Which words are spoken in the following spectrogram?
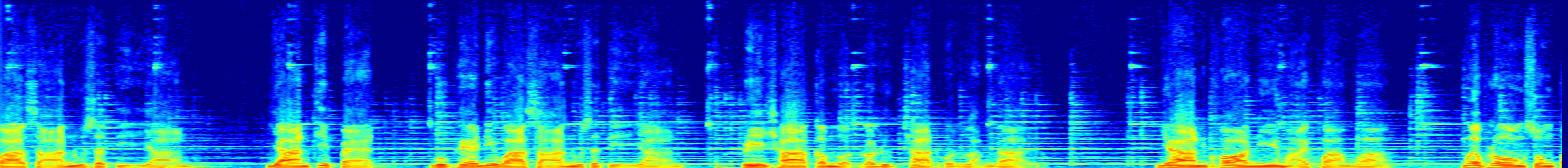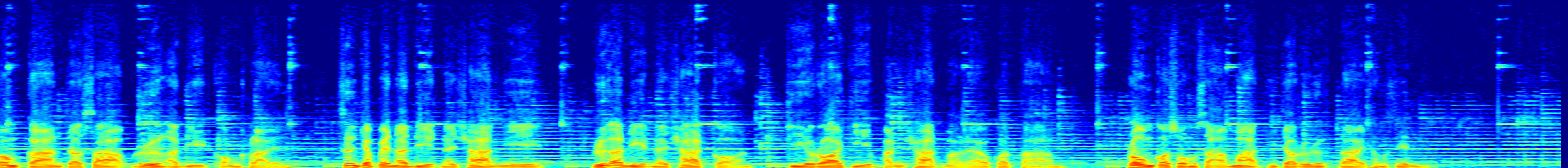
วาสานุสติญาณญาณที่ 8 บุเพนิวาสานุสติญาณปรีชากำหนดระลึกชาติหนหลังได้ญาณข้อนี้หมายความว่า เมื่อพระองค์ทรงต้องการจะทราบเรื่องอดีตของใคร ซึ่งจะเป็นอดีตในชาตินี้ หรืออดีตในชาติก่อน กี่ร้อยกี่พันชาติมาแล้วก็ตาม พระองค์ก็ทรงสามารถที่จะระลึกได้ทั้งสิ้น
